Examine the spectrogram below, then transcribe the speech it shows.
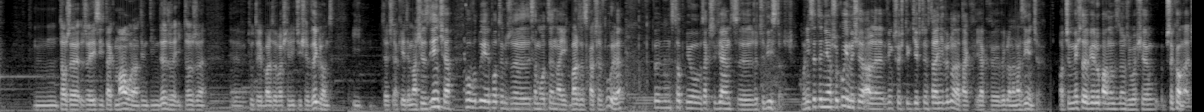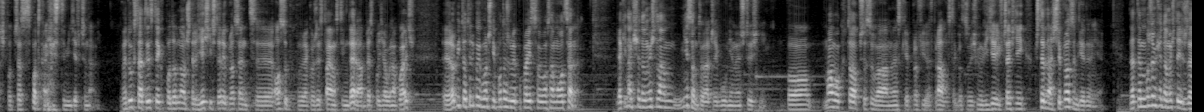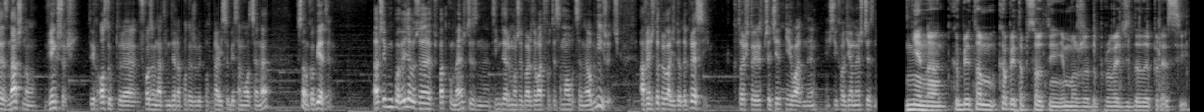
to, że, że jest ich tak mało na tym Tinderze i to, że e, tutaj bardzo właśnie liczy się wygląd i też jak kiedy ma się zdjęcia, powoduje po tym, że samoocena ich bardzo skacze w górę, w pewnym stopniu zakrzywiając e, rzeczywistość. Bo niestety nie oszukujmy się, ale większość tych dziewczyn wcale nie wygląda tak, jak wygląda na zdjęciach. O czym myślę wielu panów zdążyło się przekonać podczas spotkań z tymi dziewczynami. Według statystyk podobno 44% osób, które korzystają z Tindera bez podziału na płeć, robi to tylko i wyłącznie po to, żeby poprawić swoją samoocenę. Jak jednak się domyślam, nie są to raczej głównie mężczyźni, bo mało kto przesuwa męskie profile w prawo, z tego co widzieli wcześniej, 14% jedynie. Zatem możemy się domyśleć, że znaczną większość tych osób, które wchodzą na Tindera po to, żeby poprawić sobie samoocenę, są kobiety. Raczej bym powiedział, że w przypadku mężczyzn Tinder może bardzo łatwo tę samoocenę obniżyć, a wręcz doprowadzić do depresji. Ktoś, kto jest przeciętnie ładny, jeśli chodzi o mężczyzn, Nie no, kobietom, kobiet absolutnie nie może doprowadzić do depresji.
